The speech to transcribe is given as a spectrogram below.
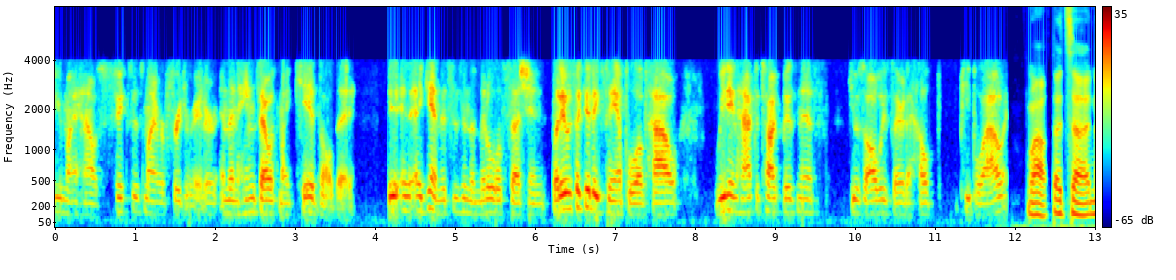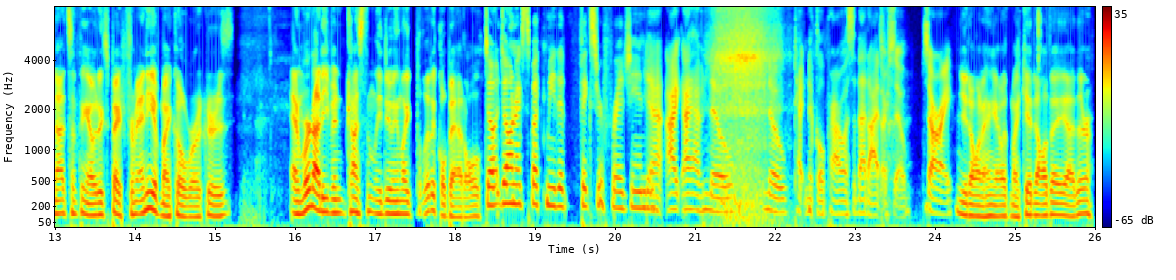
to my house, fixes my refrigerator, and then hangs out with my kids all day. And again, this is in the middle of session, but it was a good example of how we didn't have to talk business. He was always there to help people out. Wow, that's uh, not something I would expect from any of my coworkers. And we're not even constantly doing like political battle. Don't don't expect me to fix your fridge, Andy. Yeah, I, I have no no technical prowess of that either. So sorry. You don't want to hang out with my kid all day either.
